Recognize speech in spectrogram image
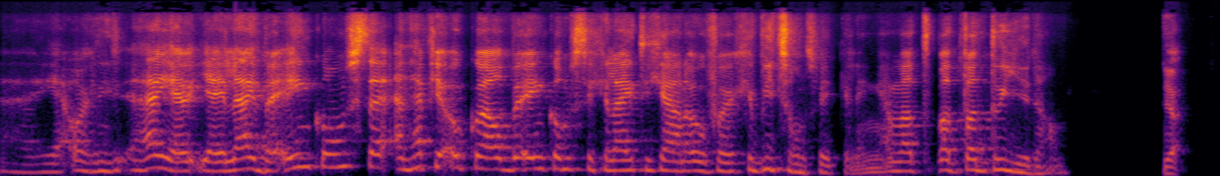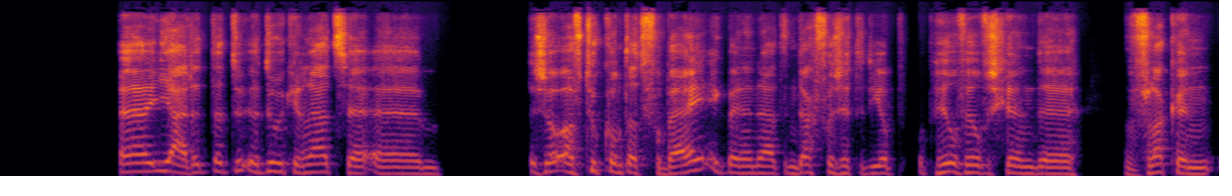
Ja, jij, jij leidt bijeenkomsten en heb je ook wel bijeenkomsten geleid die gaan over gebiedsontwikkeling? En wat, wat, wat doe je dan? Uh, ja, dat, dat, doe ik inderdaad. Uh, um, zo af en toe komt dat voorbij. Ik ben inderdaad een dagvoorzitter die op, op heel veel verschillende vlakken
